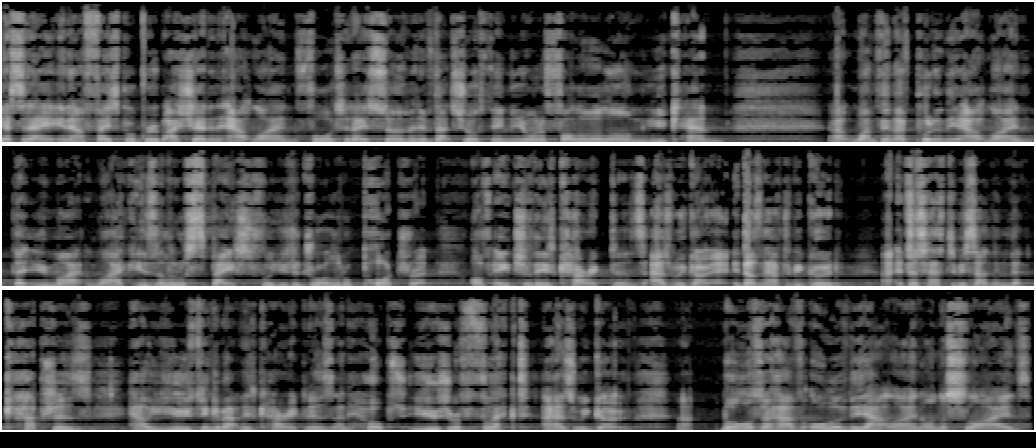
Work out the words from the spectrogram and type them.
Yesterday in our Facebook group, I shared an outline for today's sermon. If that's your thing and you want to follow along, you can. Uh, one thing I've put in the outline that you might like is a little space for you to draw a little portrait of each of these characters as we go. It doesn't have to be good, uh, it just has to be something that captures how you think about these characters and helps you to reflect as we go. Uh, we'll also have all of the outline on the slides,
